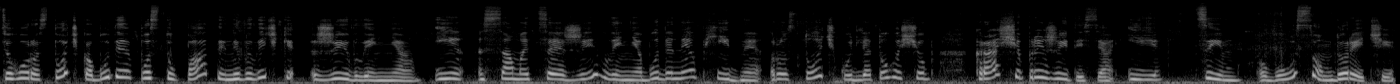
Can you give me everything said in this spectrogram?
цього росточка буде поступати невеличке живлення. І саме це живлення буде необхідне росточку для того, щоб краще прижитися. І цим вусом, до речі,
